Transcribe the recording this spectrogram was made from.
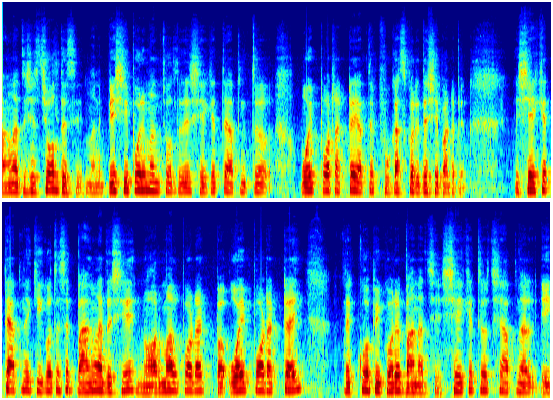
বাংলাদেশে চলতেছে মানে বেশি পরিমাণ চলতেছে, সেক্ষেত্রে আপনি তো ওই প্রোডাক্টটাই আপনি ফোকাস করে দেশে পাঠাবেন। সেই ক্ষেত্রে আপনি কি করতেছে, বাংলাদেশে নর্মাল প্রোডাক্ট বা ওই প্রোডাক্টটাই কপি করে বানাচ্ছে। সেই ক্ষেত্রে হচ্ছে আপনার এই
